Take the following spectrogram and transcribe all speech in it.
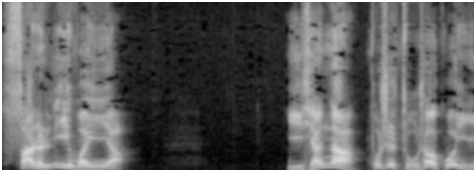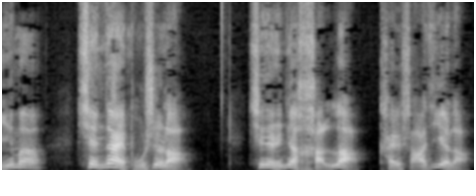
杀人立威呀！以前呢不是主少国疑吗？现在不是了，现在人家狠了，开杀戒了，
